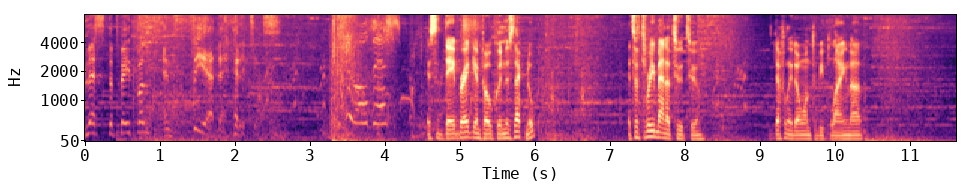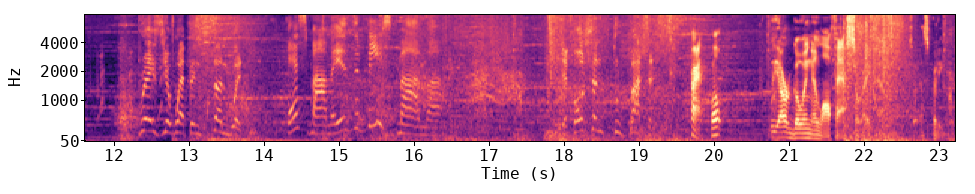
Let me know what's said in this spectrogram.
Bless the faithful and sear the heretics. You roll this. Is the Daybreak Invoke in this deck? Nope. It's a 3 mana 2-2. Definitely don't want to be playing that. Raise your weapon sunward. This mama is the beast mama. Devotion to battle. Alright, well, we are going a lot faster right now, so that's pretty good.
